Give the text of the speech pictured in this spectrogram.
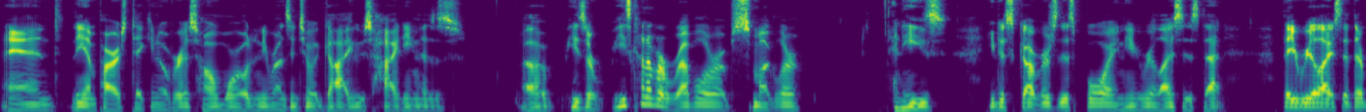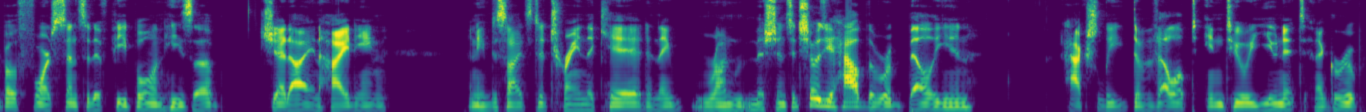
and the Empire is taking over his home world, and he runs into a guy who's hiding as, uh, he's a he's kind of a rebel or a smuggler, and he's he discovers this boy, and he realizes that they realize that they're both force sensitive people, and he's a Jedi in hiding, and he decides to train the kid and they run missions. It shows you how the rebellion actually developed into a unit and a group,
